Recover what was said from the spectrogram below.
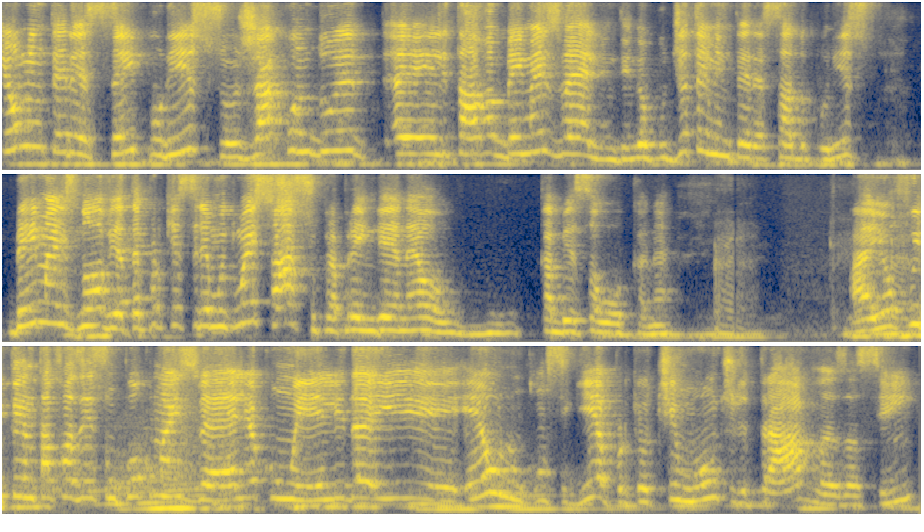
eu me interessei por isso já quando ele estava bem mais velho, entendeu? Eu podia ter me interessado por isso bem mais novo, e até porque seria muito mais fácil para aprender, né? O cabeça oca, né? Aí eu fui tentar fazer isso um pouco mais velha com ele, daí eu não conseguia, porque eu tinha um monte de travas assim.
